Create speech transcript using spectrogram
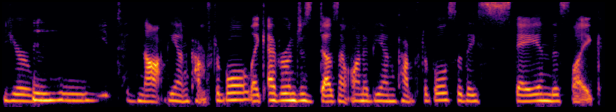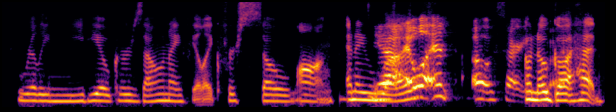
your Mhm. need to not be uncomfortable. Like everyone just doesn't want to be uncomfortable. So they stay in this like really mediocre zone, I feel like, for so long. And I Yeah. I- love Well, and oh, sorry. Oh no, go ahead.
